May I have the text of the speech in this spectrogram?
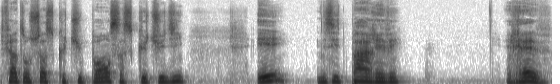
Fais attention à ce que tu penses, à ce que tu dis. Et n'hésite pas à rêver. Rêve.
